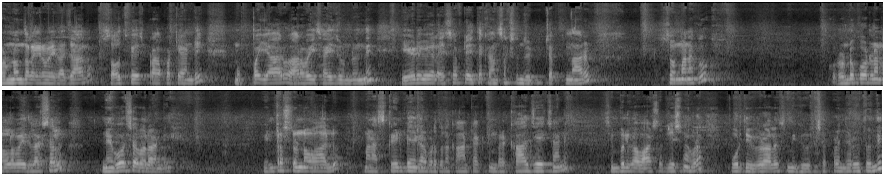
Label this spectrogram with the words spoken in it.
రెండు వందల ఇరవై గజాలు. సౌత్ ఫేస్ ప్రాపర్టీ అండి. ముప్పై ఆరు అరవై సైజు ఉంటుంది. ఏడు వేల ఎసెప్ట్ అయితే కన్స్ట్రక్షన్ చూపి చెప్తున్నారు. సో మనకు రెండు కోట్ల నలభై ఐదు లక్షలు నెగోషియబుల్ అండి. ఇంట్రెస్ట్ ఉన్న వాళ్ళు మన స్క్రీన్ పైన కనబడుతున్న కాంటాక్ట్ నెంబర్కి కాల్ చేయొచ్చండి. సింపుల్గా వాట్సాప్ చేసినా కూడా పూర్తి వివరాలు మీకు చెప్పడం జరుగుతుంది.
